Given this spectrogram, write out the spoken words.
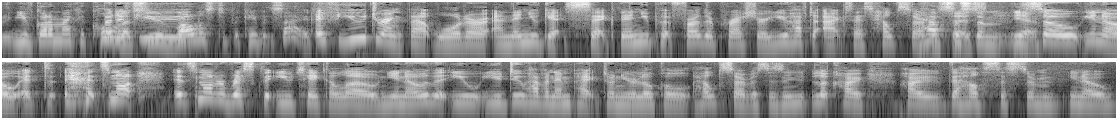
you've got to make a call. But if it's your you- role is to keep it safe. if you drink that water and then you get sick, then you put further pressure. You have to access health services. Health system, yeah. So you know, it, it's not it's not a risk that you take alone. You know that you you do have an impact on your local health services. And look how how the health system, you know,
